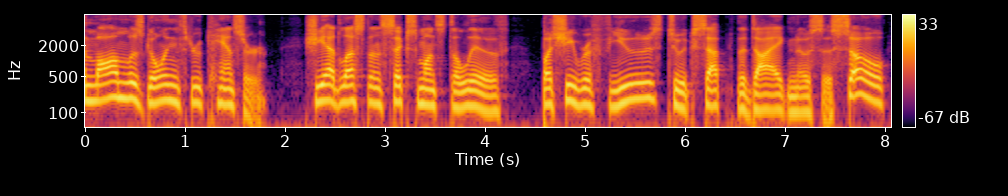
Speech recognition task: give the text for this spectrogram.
mom was going through cancer. She had less than six months to live, but she refused to accept the diagnosis. So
